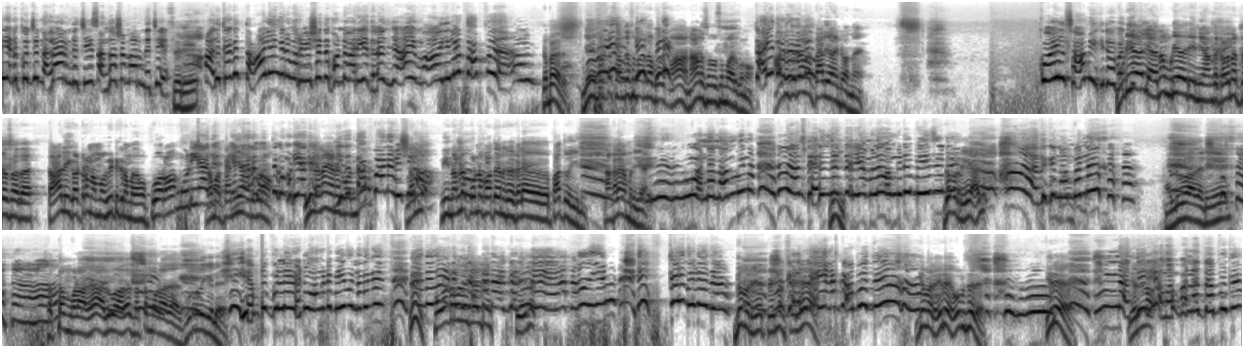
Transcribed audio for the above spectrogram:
பேசுறது எனக்கு கொஞ்சம் நல்லா இருந்துச்சு சந்தோஷமா இருந்துச்சு. சரி. அதுக்காக தாலிங்கிற ஒரு விஷயத்தை கொண்டு வர இதெல்லாம் நியாயமா? இதெல்லாம் தப்பு. பாரு. நீ மட்டும் சந்தோஷமா இருந்தா போதுமா? நானும் சந்தோஷமா இருக்கணும். அதுக்கு தான் நான் தாலி வாங்கிட்டு வந்தேன். கோயில் சாமி கிட்ட முடியாது ஏன்னா முடியாது நீ அந்த கதை பேசாத. தாலி கட்டுறோம் நம்ம வீட்டுக்கு நம்ம போறோம். முடியாது. நம்ம தனியா முடியாது. இல்லைன்னா எனக்கு வந்து தப்பான விஷயம். நீ நல்ல பொண்ணை பார்த்து எனக்கு கல்யாணம் பார்த்து வை நான் கல்யாணம் பண்ணிக்கிறேன். உன்னை நம்பி நான் தெரிஞ்சு தெரியாமல உன்கிட்ட பேசி அதுக்கு பண்ண அழுவாதடி. சத்தம் போடாத அழுவாத சத்தம் போடாத. சொல்றது கேளு. எப்படி பிள்ளை விட்டு உன்கிட்ட பேசுனதுக்கு ஏய் சொல்றது கேளு. கை தொடாத. இங்க பாரு என்ன செய்ய? என்ன காப்பாத்து. இங்க பாரு இரு ஒரு நிமிஷம் இரு. தெரியாம பண்ண தப்புக்கு.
